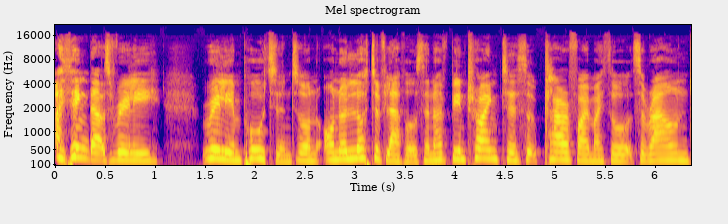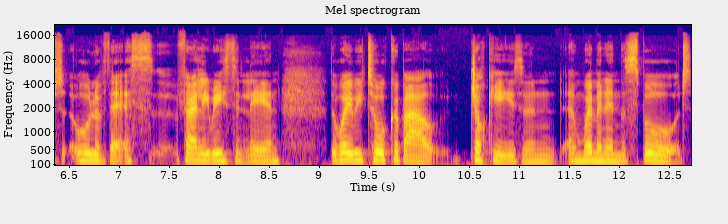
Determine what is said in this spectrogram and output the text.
I think that's really really important on on a lot of levels and I've been trying to sort of clarify my thoughts around all of this fairly recently and the way we talk about jockeys and and women in the sport.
